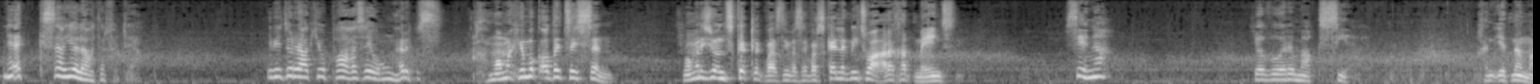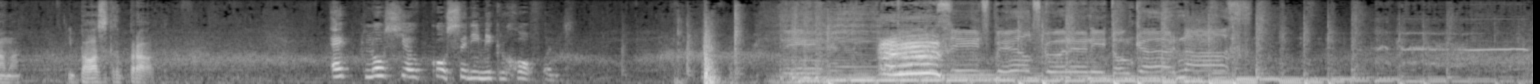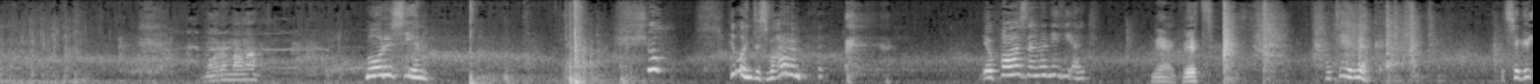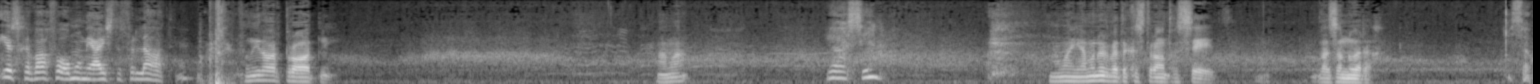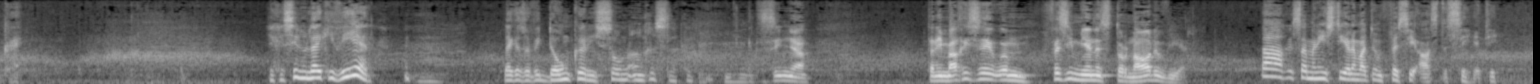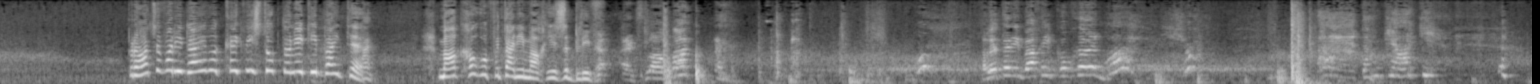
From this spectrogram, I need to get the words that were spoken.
Ek sal jou later vertel. Jy weet hoe raak jou pa as hy honger is. Ag, mamma gee hom ook altyd sy sin. As mamma nie so onskikkelik was nie, was hy waarskynlik nie so harregat mens nie. Sena. Jou woorde maak seën. Gaan eet nou, mamma. Die baas het gepraat. Ek los jou kos in die mikrogolf in. Sit speel skoon Môre, mamma. Môre seën. Sjoe. Die wind is warm. Jou pa is nou nog nie uit. Nee, ek weet. Natuurlik. Het seker eers gewag vir hom om die huis te verlaat, hè? Ek wil nie daar praat nie. Mamma, Ja, seën. mamma, jammer oor wat ek gisterand gesê het. Was onnodig. Dis oukei. Jy gesien hoe lyk die weer? Lyk asof die donker die son ingesluk het. Ek het sien ja. Tannie Maggie sê oom Visie meen is tornado weer. Ag, ek sal my nie steur wat om visie as te sê het nie. Praat so van die duiwel, kyk wie stop nou net hier buite. Maak gou oop vir tannie Maggie asseblief. ek slaap pad. Hallo Tannie Maggie, kom gou in. Dankie, Hartjie.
